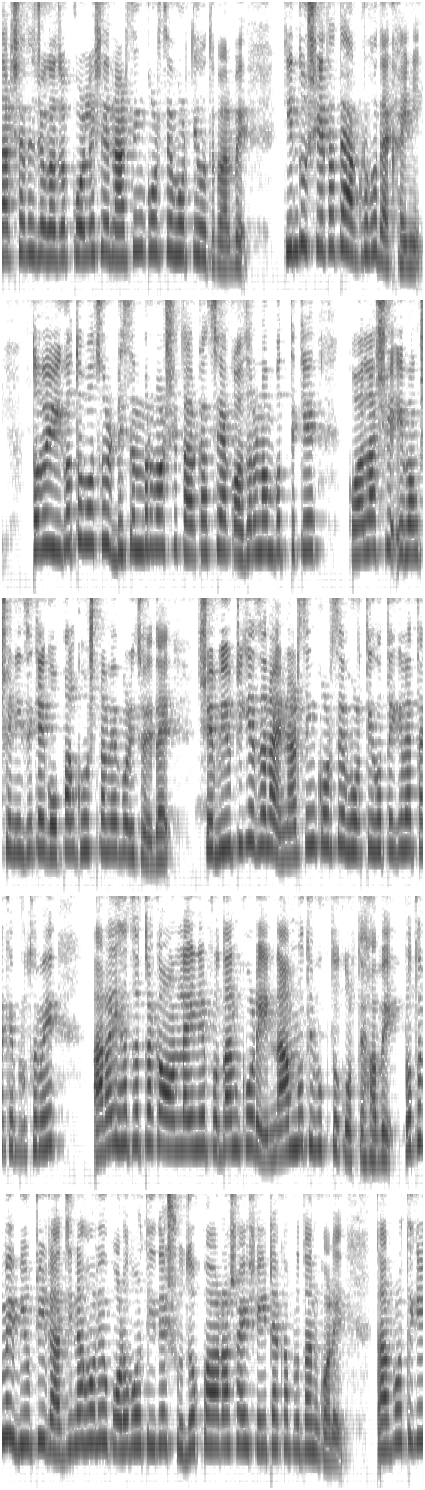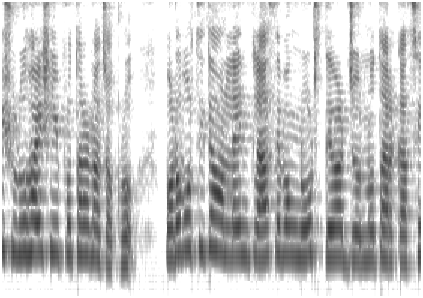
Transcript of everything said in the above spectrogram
তার সাথে যোগাযোগ করলে সে নার্সিং কোর্সে ভর্তি হতে পারবে, কিন্তু সে তাতে আগ্রহ দেখায়নি। তবে বিগত বছর ডিসেম্বর মাসে তার কাছে এক অজানা নম্বর থেকে কল আসে এবং সে নিজেকে গোপাল ঘোষ নামে পরিচয় দেয়। সে বিউটিকে জানায়, নার্সিং কোর্সে ভর্তি হতে গেলে তাকে প্রথমে আড়াই হাজার টাকা অনলাইনে প্রদান করে নাম নথিভুক্ত করতে হবে। প্রথমে বিউটি রাজি না হলেও পরবর্তীতে সুযোগ পাওয়ার আশায় সেই টাকা প্রদান করে। তারপর থেকেই শুরু হয় সেই প্রতারণা চক্র। পরবর্তীতে অনলাইন ক্লাস এবং নোটস দেওয়ার জন্য তার কাছে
